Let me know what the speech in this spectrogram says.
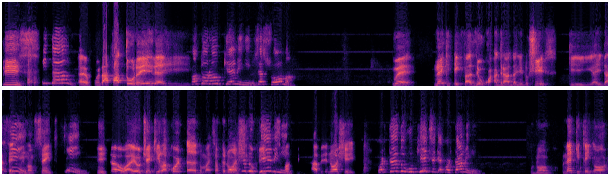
Isso. Então, Aí eu fui lá, faturei, né? E. fatorou o quê, menino? Você soma. Ué, não é que tem que fazer o quadrado ali do X? Que aí dá 7.900? Sim. Então, aí eu tinha que ir lá cortando, mas só que eu não achei. Cortando Eu o quê, fiz menino? saber e não achei. Cortando o que que você quer cortar, menino? O nó- Não é que tem, ó.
